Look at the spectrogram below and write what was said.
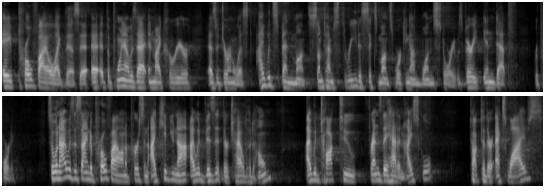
a profile like this, at the point I was at in my career as a journalist, I would spend months, sometimes three to six months, working on one story. It was very in depth reporting. So when I was assigned a profile on a person, I kid you not, I would visit their childhood home. I would talk to friends they had in high school, talk to their ex wives.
